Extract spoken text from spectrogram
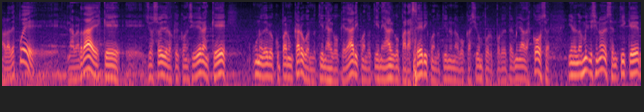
Ahora, después, eh, la verdad es que eh, yo soy de los que consideran que uno debe ocupar un cargo cuando tiene algo que dar y cuando tiene algo para hacer y cuando tiene una vocación por, por determinadas cosas. Y en el 2019 sentí que, eh,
